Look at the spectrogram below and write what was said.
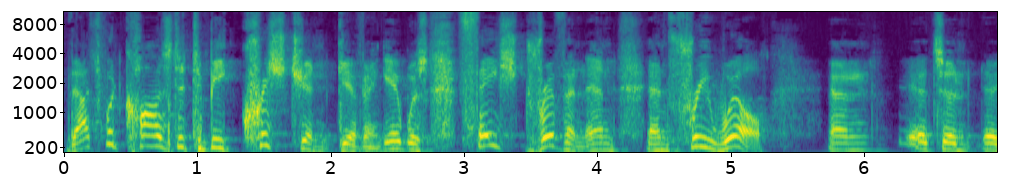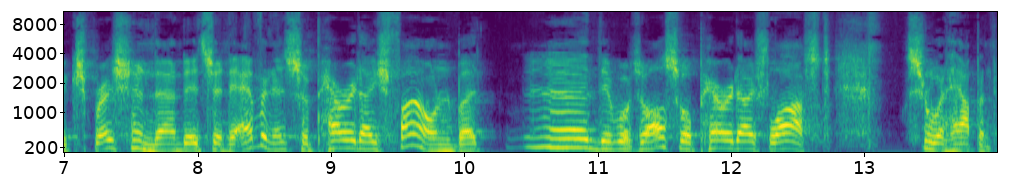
That's what caused it to be Christian giving. It was faith driven and, and free will. And it's an expression that it's an evidence of paradise found, but uh, there was also paradise lost. To what happened.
